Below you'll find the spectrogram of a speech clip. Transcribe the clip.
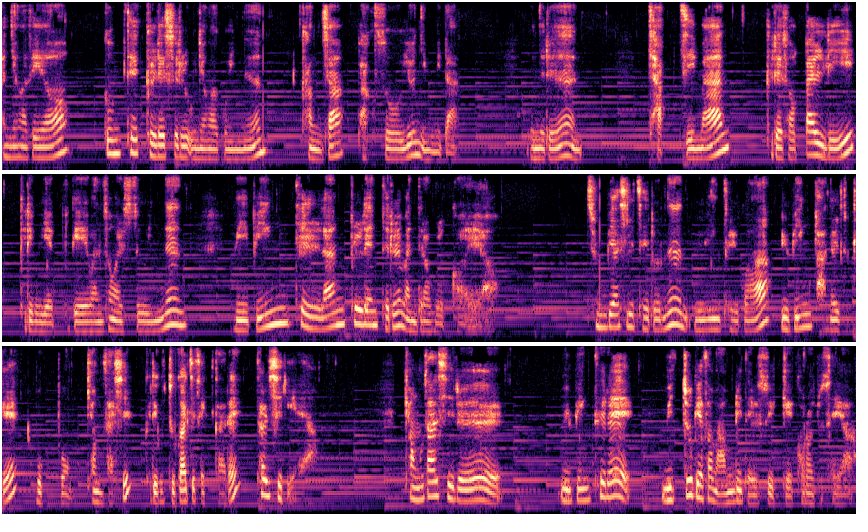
안녕하세요. 꿈텍 클래스를 운영하고 있는 강사 박소윤입니다. 오늘은 작지만 그래서 빨리 그리고 예쁘게 완성할 수 있는 위빙 틸란 플랜트를 만들어 볼 거예요. 준비하실 재료는 위빙 틀과 위빙 바늘 두 개, 목봉, 경사실, 그리고 두 가지 색깔의 털실이에요. 경사실을 위빙 틀에 위쪽에서 마무리될 수 있게 걸어주세요.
